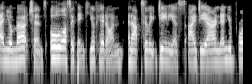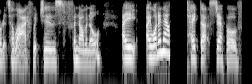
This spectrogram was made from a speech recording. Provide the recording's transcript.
and your merchants all also think you've hit on an absolute genius idea and then you've brought it to life, which is phenomenal. I, I want to now take that step of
